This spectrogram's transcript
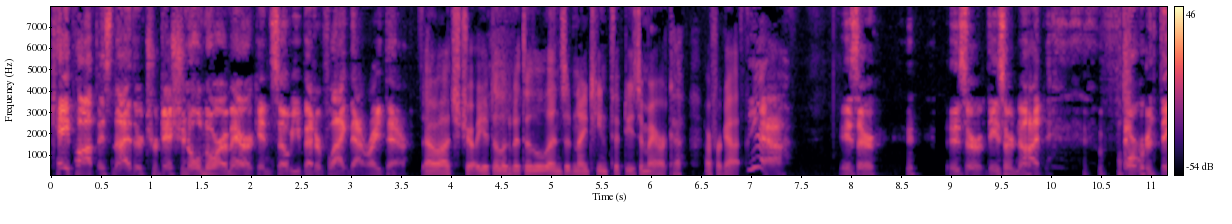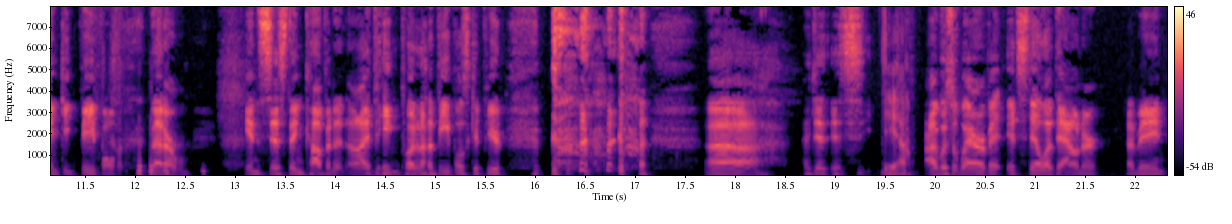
K-pop is neither traditional nor American, so you better flag that right there. Oh, that's true. You have to look at it through the lens of 1950s America. I forgot. Yeah. These are these are these are not forward-thinking people that are insisting Covenant Eyes being put on people's computer. uh I just it's Yeah. I was aware of it. It's still a downer. I mean,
